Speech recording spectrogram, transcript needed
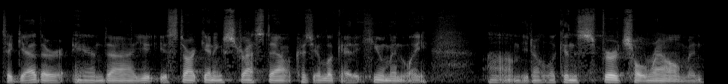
together. And uh, you, you start getting stressed out because you look at it humanly. Um, you don't look in the spiritual realm, and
